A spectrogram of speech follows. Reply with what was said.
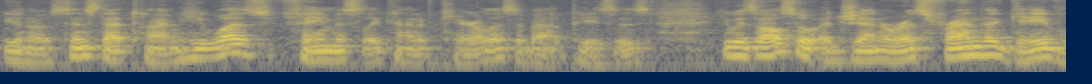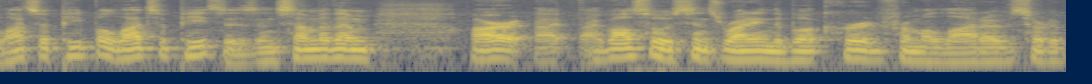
you know, since that time, he was famously kind of careless about pieces. He was also a generous friend that gave lots of people lots of pieces, and some of them are. I've also, since writing the book, heard from a lot of sort of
